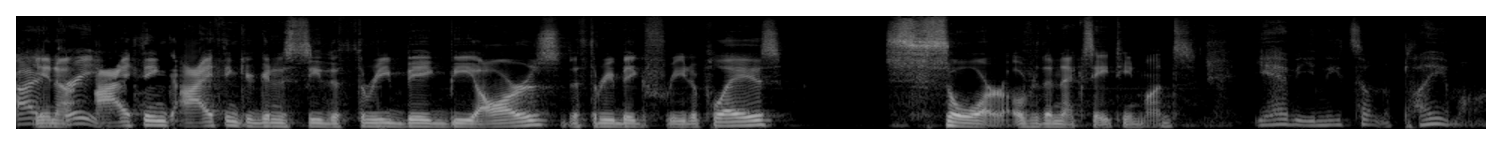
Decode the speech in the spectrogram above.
I you know, agree. I think I think you're going to see the three big BRs, the three big free to plays, soar over the next 18 months. Yeah, but you need something to play them on.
